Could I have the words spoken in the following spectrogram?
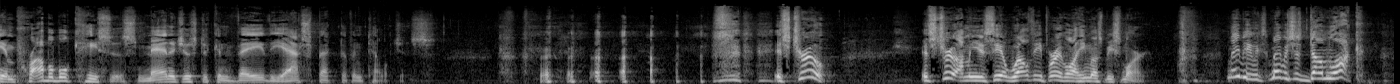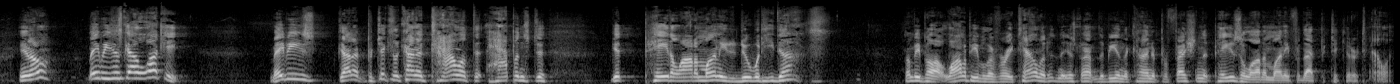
improbable cases, manages to convey the aspect of intelligence. it's true. It's true. I mean, you see a wealthy person, well, he must be smart. maybe, it's, maybe it's just dumb luck, you know? Maybe he just got lucky. Maybe he's got a particular kind of talent that happens to get paid a lot of money to do what he does. Some people, a lot of people are very talented, and they just happen to be in the kind of profession that pays a lot of money for that particular talent.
